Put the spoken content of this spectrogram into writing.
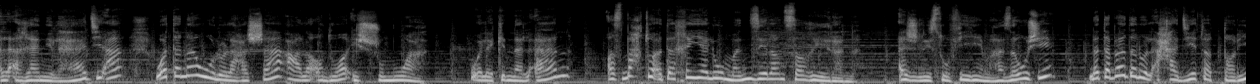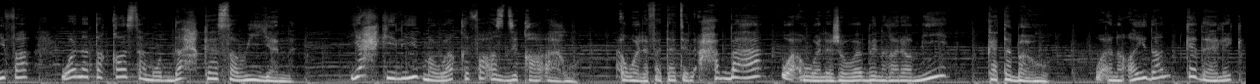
الأغاني الهادئة وتناول العشاء على أضواء الشموع. ولكن الآن أصبحت أتخيل منزلا صغيرا. أجلس فيه مع زوجي نتبادل الأحاديث الطريفة ونتقاسم الضحك سويا. يحكي لي مواقف أصدقائه. أول فتاة أحبها وأول جواب غرامي كتبه. وأنا أيضا كذلك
